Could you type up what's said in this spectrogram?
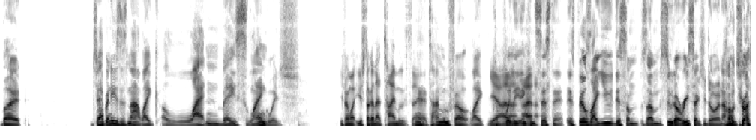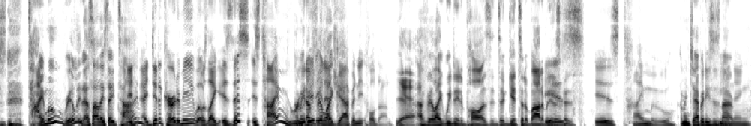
but Japanese is not like a Latin-based language. You're talking about you're stuck on that Taimu thing. Yeah, Taimu felt like Yeah, completely I- I- inconsistent. it feels like you did some some pseudo research you're doing. I don't trust Taimu. Really? That's how they say time? It, it did occur to me. I was like, is this is time rooted I feel in like- Japanese? Hold on. yeah, I feel like we need to pause to get to the bottom of this because is Taimu? I mean Japanese is not. Am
